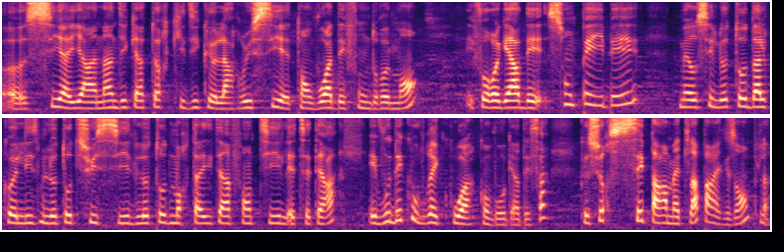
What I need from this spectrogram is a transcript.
euh, s'il y a un indicateur qui dit que la Russie est en voie d'effondrement, il faut regarder son PIB, mais aussi le taux d'alcoolisme, le taux de suicide, le taux de mortalité infantile, etc. Et vous découvrez quoi quand vous regardez ça? Que sur ces paramètres-là, par exemple,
